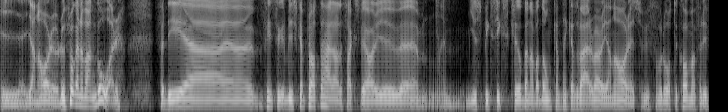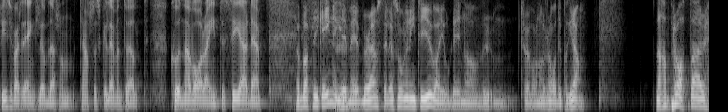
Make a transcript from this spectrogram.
i januari och då är frågan vad han går. För det eh, finns vi ska prata här alldeles strax. Vi har ju eh, just Big Six-klubbarna vad de kan tänkas värva i januari. Så vi får väl återkomma för det finns ju faktiskt en klubb där som kanske skulle eventuellt kunna vara intresserade. Jag bara flika in en grej med med Ramsdale. Jag såg en intervju han gjorde i någon, tror jag var någon radioprogram. Där han pratar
